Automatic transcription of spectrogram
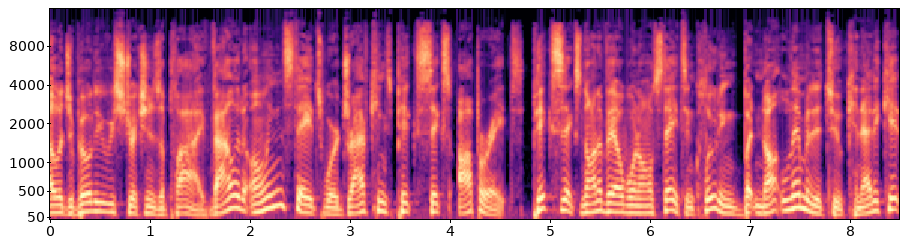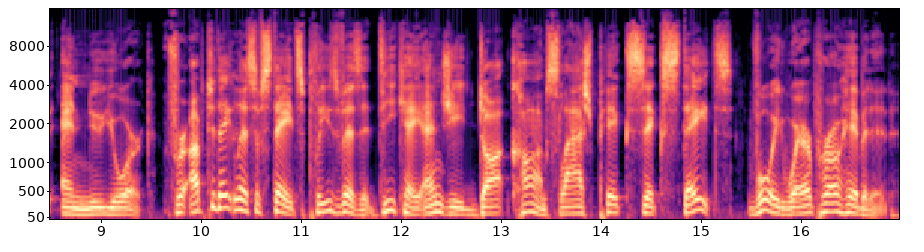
Eligibility restrictions apply. Valid only in states where DraftKings Pick 6 operates. Pick 6 not available in all states, including but not limited to Connecticut and New York. For up-to-date list of states, please visit dkng.com slash pick 6 states. Void where prohibited.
